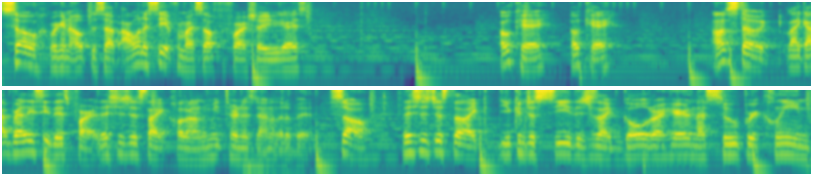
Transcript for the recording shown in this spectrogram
So we're gonna open this up. I wanna see it for myself before I show you guys. Okay, okay. I'm stoked. Like I barely see this part. This is just like, hold on, let me turn this down a little bit. So this is just the like, you can just see there's just like gold right here and that's super clean.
